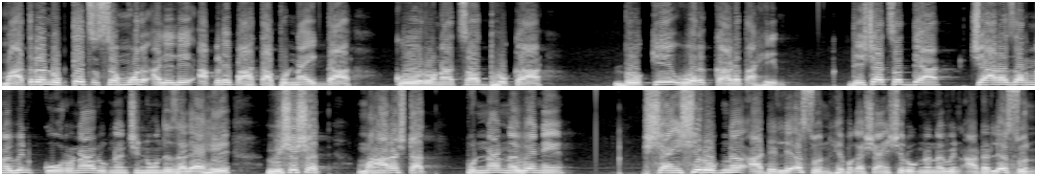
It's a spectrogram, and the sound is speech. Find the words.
मात्र नुकतेच समोर आलेले आकडे पाहता पुन्हा एकदा कोरोनाचा धोका डोके वर काढत आहे. देशात सध्या चार हजार नवीन कोरोना रुग्णांची नोंद झाली आहे. विशेषत महाराष्ट्रात पुन्हा नव्याने शहाऐंशी रुग्ण आढळले असून हे बघा शहाऐंशी रुग्ण नवीन आढळले असून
